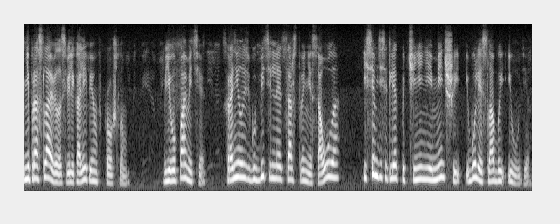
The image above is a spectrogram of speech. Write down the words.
не прославилось великолепием в прошлом. В его памяти хранилось губительное царствование Саула и 70 лет подчинения меньшей и более слабой Иуде.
